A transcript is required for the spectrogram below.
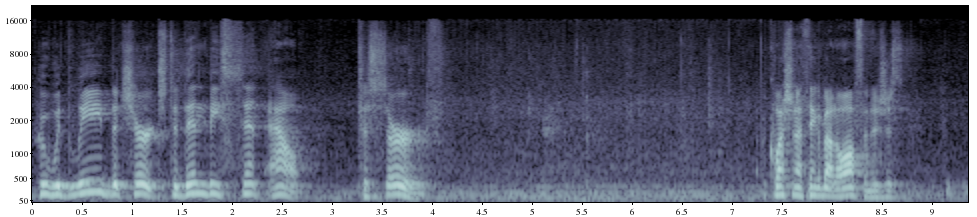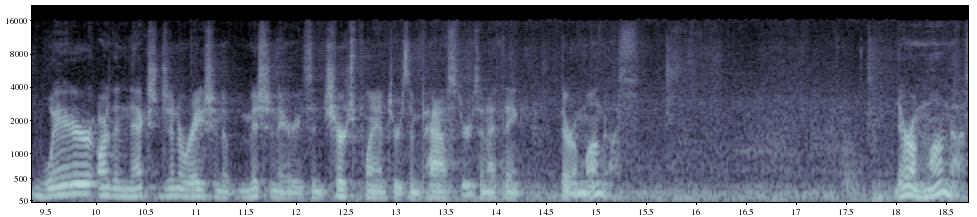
who would lead the church to then be sent out to serve. A question I think about often is just where are the next generation of missionaries and church planters and pastors? And I think they're among us. They're among us.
